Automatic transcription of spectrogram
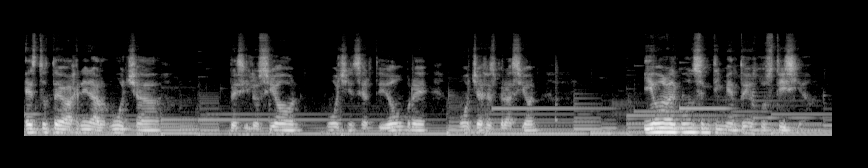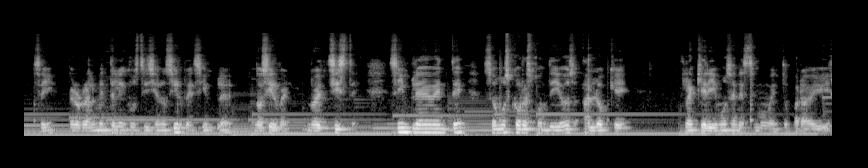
esto te va a generar mucha desilusión, mucha incertidumbre, mucha desesperación y algún sentimiento de injusticia, ¿sí? Pero realmente la injusticia no sirve, simple, no sirve, no existe. Simplemente somos correspondidos a lo que requerimos en este momento para vivir.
